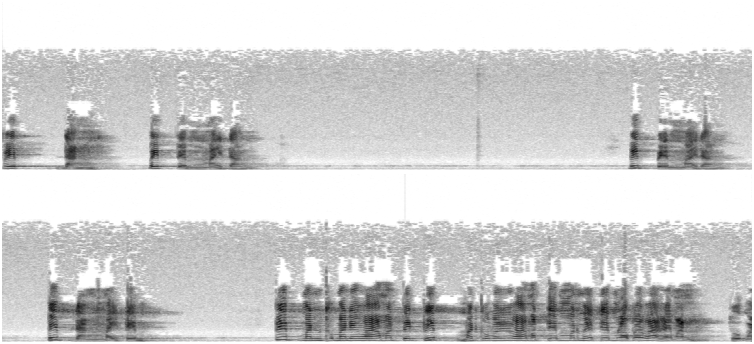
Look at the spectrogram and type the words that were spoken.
ปิ๊บดัง ปิ๊บเต็มไม่ดัง ปิ๊บเต็มไม่ดัง ปิ๊บดังไม่เต็ม ปิ๊บมันก็ไม่ได้ว่ามันเป็นปิ๊บมันก็ไม่ว่า มันเต็มมันไม่เต็มเราไปว่าให้มัน ถูกไหม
